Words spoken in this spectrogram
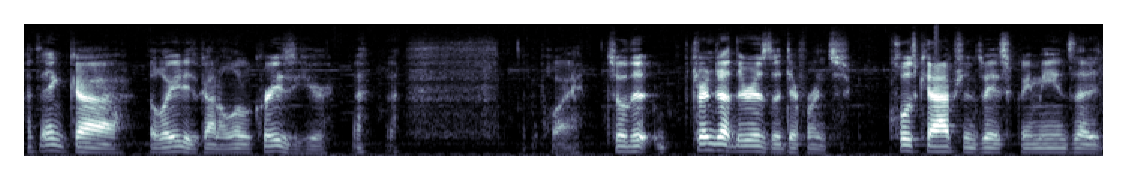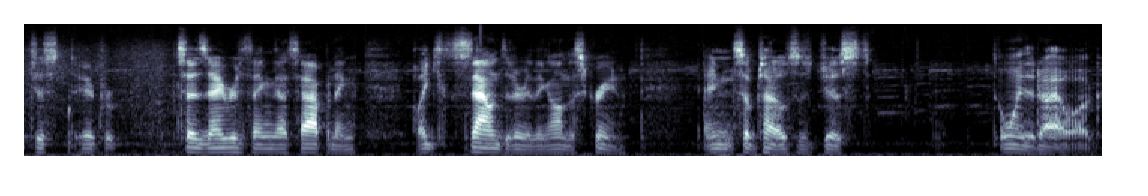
I think uh, the lady's gone a little crazy here. Apply. So the turns out there is a difference. Closed captions basically means that it just it says everything that's happening, like sounds and everything on the screen, and subtitles is just only the dialogue.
